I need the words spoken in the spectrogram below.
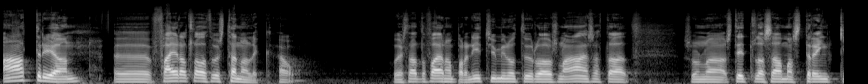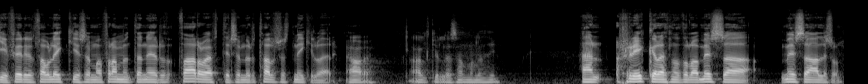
Adrian uh, fær allavega, þú veist, tennanleik Já, Þú veist, alltaf fær hann bara 90 mínútur og það er svona aðeins að svona stilla saman strengi fyrir þá leiki sem að framöndan eru þar á eftir sem eru talsvægt mikilvægir já, algjörlega samanlega því En hrikalegt náttúrulega að missa, missa Alisson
